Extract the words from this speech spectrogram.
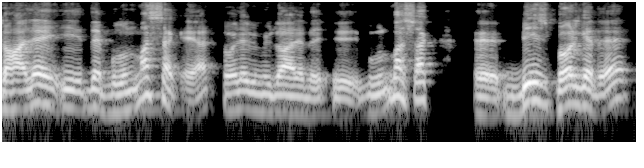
müdahalede bulunmazsak eğer, böyle bir müdahalede e, bulunmazsak e, biz bölgede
